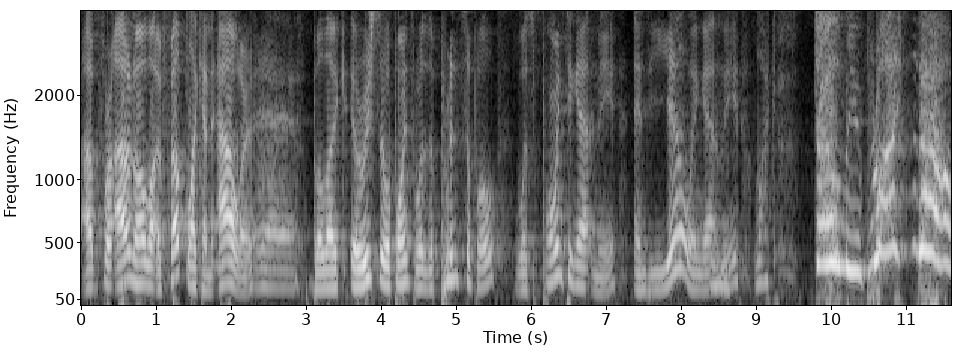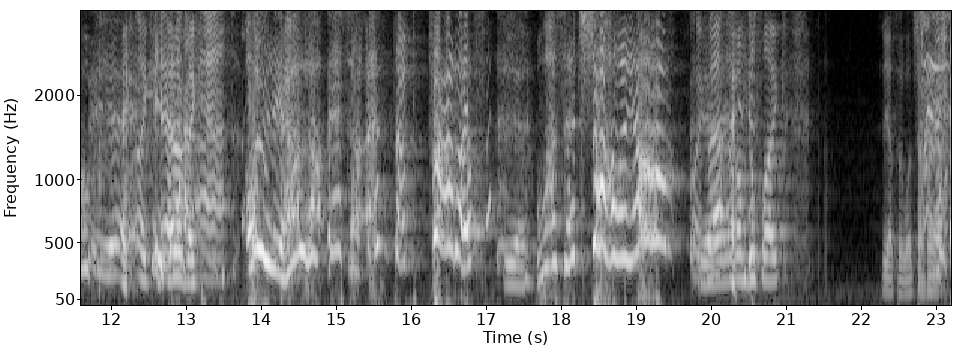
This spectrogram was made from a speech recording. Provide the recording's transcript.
uh, for I don't know how long, it felt like an hour. Yeah. But like it reached to a point where the principal was pointing at me and yelling at me like, "Tell me right now!" Yeah. Like in Arabic, "Only هلا إذا أنت proud of yeah. was it Shahryar? Like yeah. that. And I'm just like, yes, it was Shahryar.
